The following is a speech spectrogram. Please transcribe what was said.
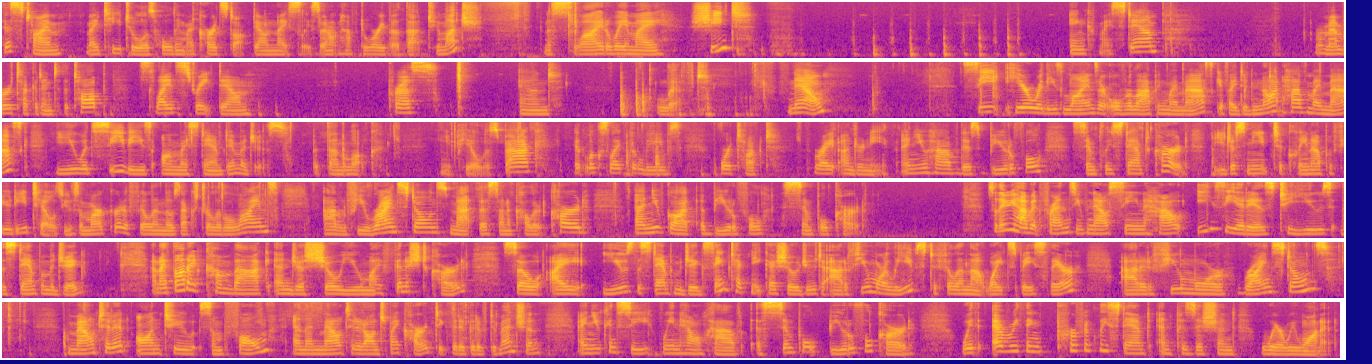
This time, my T-tool is holding my cardstock down nicely, so I don't have to worry about that too much. I'm going to slide away my sheet ink my stamp. Remember, tuck it into the top, slide straight down, press, and lift. Now, see here where these lines are overlapping my mask? If I did not have my mask, you would see these on my stamped images. But then look, you peel this back, it looks like the leaves were tucked right underneath. And you have this beautiful simply stamped card. You just need to clean up a few details. Use a marker to fill in those extra little lines, add a few rhinestones, mat this on a colored card, and you've got a beautiful, simple card. So there you have it, friends. You've now seen how easy it is to use the Stamp-A-Majig and I thought I'd come back and just show you my finished card. So I used the Stamp-A-Majig, same technique I showed you to add a few more leaves to fill in that white space there. Added a few more rhinestones, mounted it onto some foam and then mounted it onto my card to give it a bit of dimension. And you can see we now have a simple, beautiful card with everything perfectly stamped and positioned where we want it.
